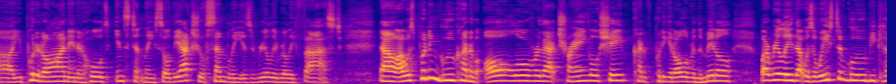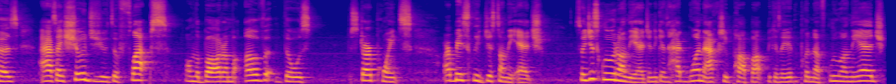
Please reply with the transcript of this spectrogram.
Uh, you put it on and it holds instantly, so the actual assembly is really, really fast. Now, I was putting glue kind of all over that triangle shape, kind of putting it all over in the middle, but really that was a waste of glue because as I showed you, the flaps on the bottom of those star points are basically just on the edge. So I just glue it on the edge, and again, had one actually pop up because I didn't put enough glue on the edge,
